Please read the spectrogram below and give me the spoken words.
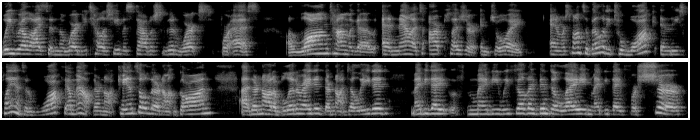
We realize in the word you tell us you've established good works for us a long time ago, and now it's our pleasure and joy and responsibility to walk in these plans and walk them out. They're not canceled, they're not gone, uh, they're not obliterated, they're not deleted maybe they maybe we feel they've been delayed. Maybe they've for sure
